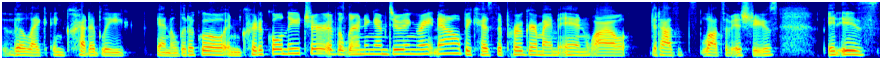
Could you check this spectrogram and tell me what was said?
the like incredibly analytical and critical nature of the learning i'm doing right now because the program i'm in while it has its lots of issues it is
